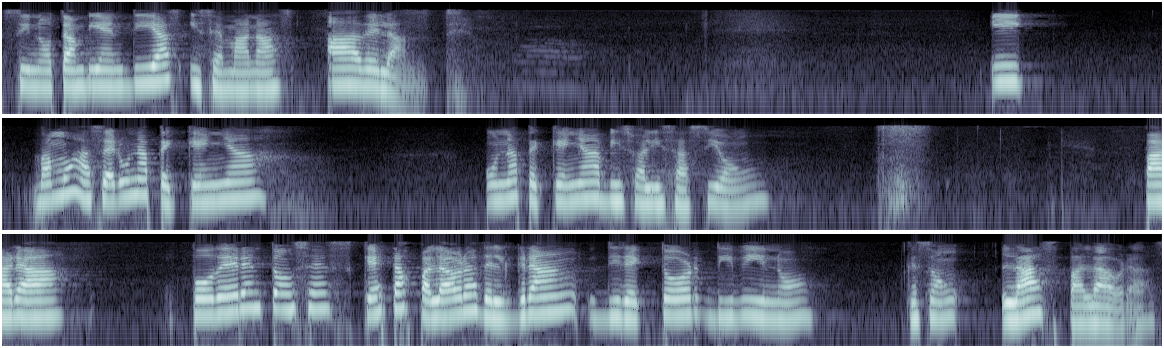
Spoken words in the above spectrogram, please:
sino también días y semanas adelante. Y vamos a hacer una pequeña una pequeña visualización para poder entonces que estas palabras del gran director divino, que son las palabras,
